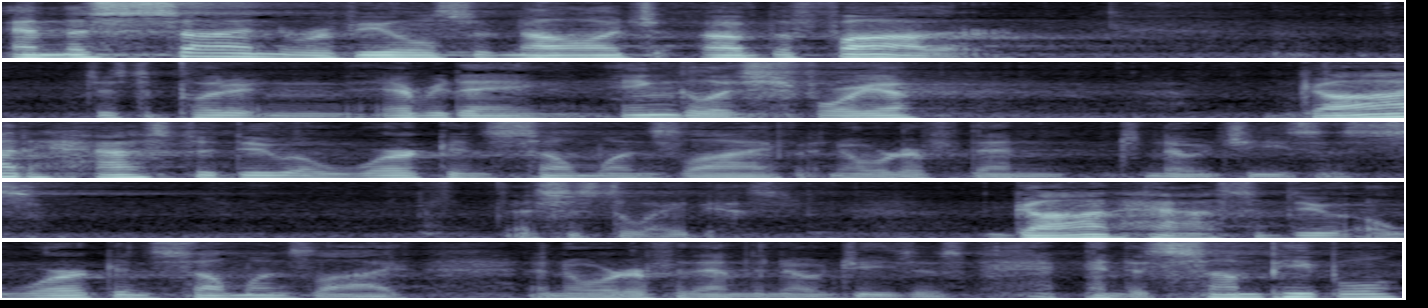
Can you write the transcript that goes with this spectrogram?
and the Son reveals the knowledge of the Father. Just to put it in everyday English for you, God has to do a work in someone's life in order for them to know Jesus. That's just the way it is. God has to do a work in someone's life in order for them to know Jesus. And to some people,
